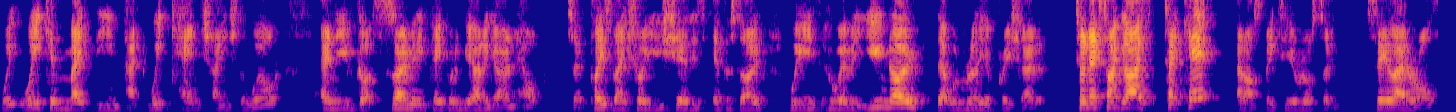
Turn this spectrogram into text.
We, we can make the impact. We can change the world. And you've got so many people to be able to go and help. So please make sure you share this episode with whoever you know that would really appreciate it. Till next time, guys, take care, and I'll speak to you real soon. See you later, all.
